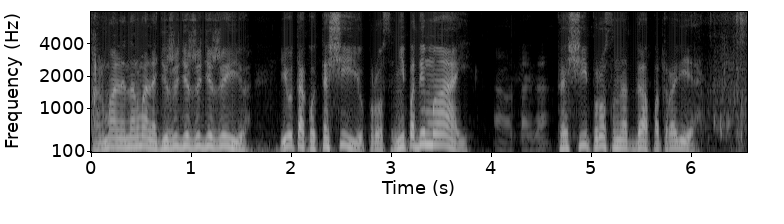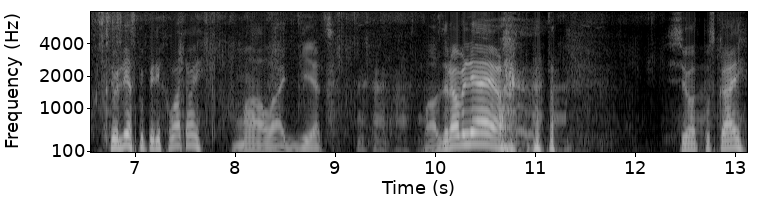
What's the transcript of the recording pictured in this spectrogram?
Нормально, нормально. Держи, держи, держи ее. И вот так вот тащи ее просто. Не поднимай. А, вот так, да? Тащи просто на, да, по траве. Все, леску перехватывай. Молодец. Поздравляю. Все, отпускай.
